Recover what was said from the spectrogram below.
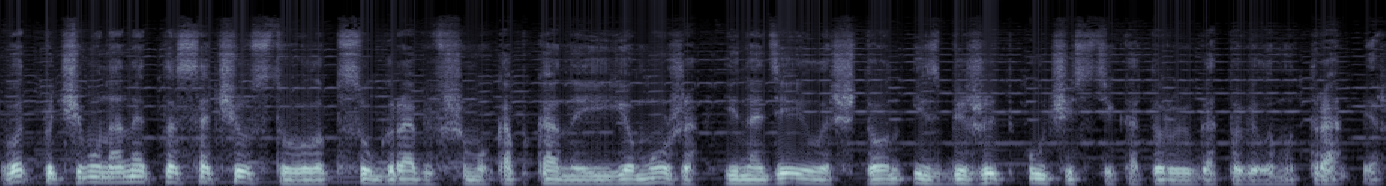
Вот почему Нанетта сочувствовала псу, грабившему капканы ее мужа, и надеялась, что он избежит участи, которую готовил ему траппер.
